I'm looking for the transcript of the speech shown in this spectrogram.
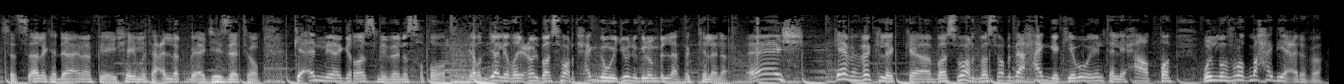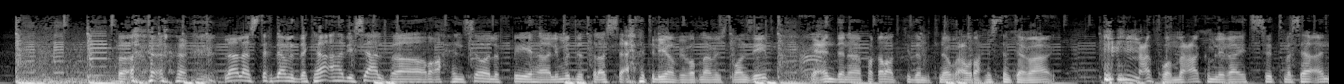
ستسألك دائما في أي شيء متعلق بأجهزتهم. كأني أقرأ اسمي بين السطور. يا رجال يضيعون ال password حقهم ويجون يقولون بالله فك لنا. إيش؟ كيف أفك لك؟ password. password ده حقك يا أبوي أنت اللي حاطه والمفروض ما حد يعرفه. ف... لا لا استخدام الذكاء. هذه سالفة راح نسولف فيها لمدة ثلاث ساعات اليوم في برنامج ترانزيت. عندنا فقرات كذا متنوعة وراح نستمتع مع عفوا معاكم لغاية ست مساء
